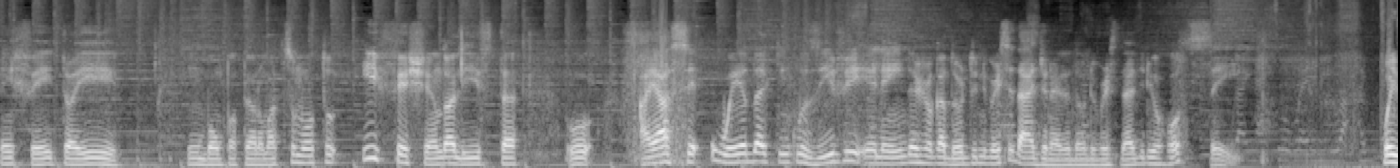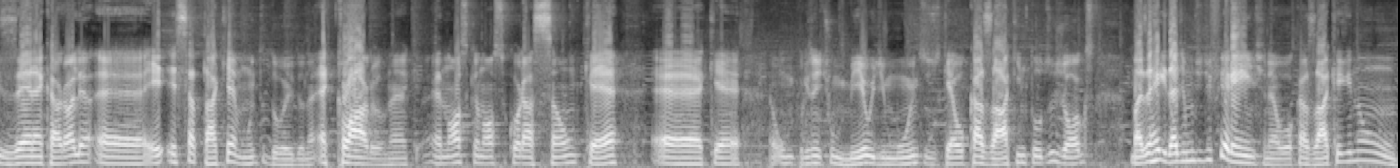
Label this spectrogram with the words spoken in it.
Tem feito aí um bom papel no Matsumoto. E fechando a lista, o Ayase Ueda, que inclusive ele ainda é jogador de universidade, né? Ele é da Universidade de Hosei. Pois é, né, cara? Olha, é, esse ataque é muito doido, né? É claro, né? É nosso que o nosso coração quer, é, quer um, principalmente o meu de muitos, que é o Kazaki em todos os jogos. Mas a realidade é muito diferente, né? O Okazaki, ele não...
